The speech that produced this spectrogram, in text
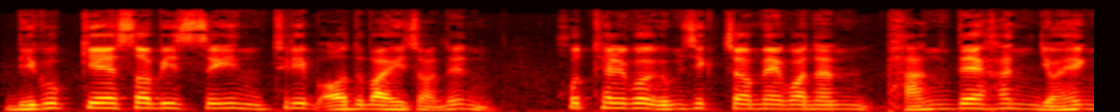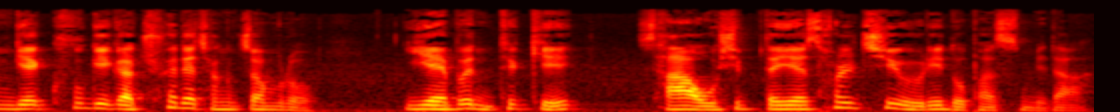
미국계 서비스인 트립 어드바이저는 호텔과 음식점에 관한 방대한 여행객 후기가 최대 장점으로 이 앱은 특히 4, 50대의 설치율이 높았습니다.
